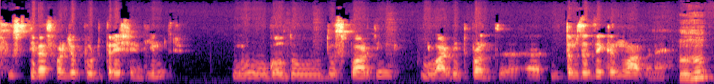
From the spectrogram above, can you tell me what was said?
Se estivesse fora de jogo por 3 cm, o, o gol do, do Sporting e o árbitro, pronto, ah, estamos a dizer que anulava, né? Uhum.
